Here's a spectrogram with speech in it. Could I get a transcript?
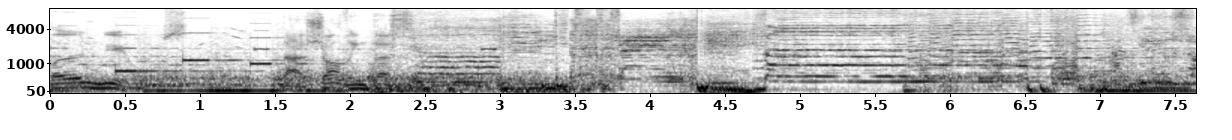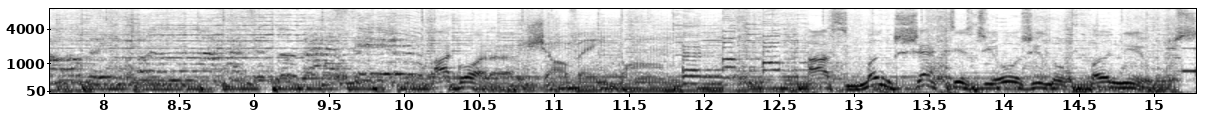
Pan News da Jovem Pan. Jovem Pan. Agora, Jovem as manchetes de hoje no Pan News.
